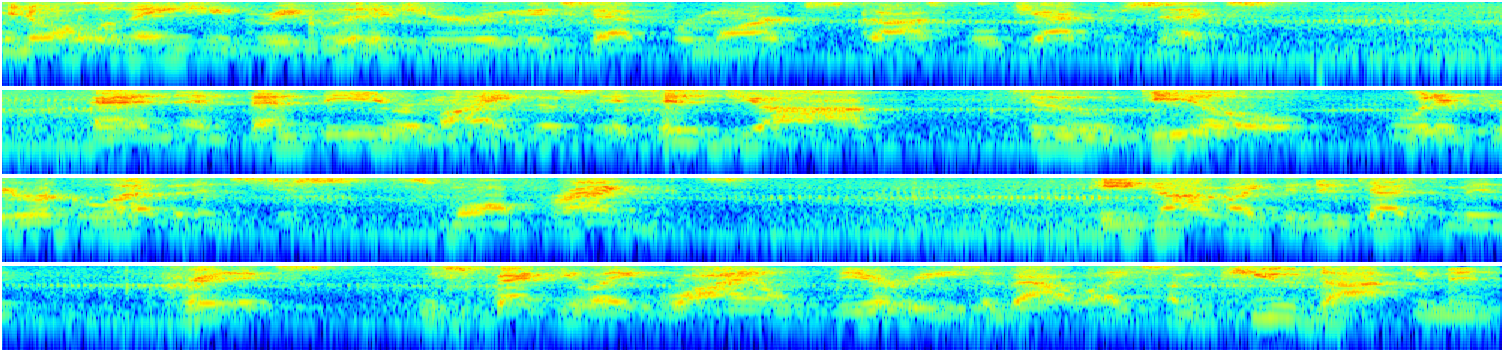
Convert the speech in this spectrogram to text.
in all of ancient Greek literature except for Mark's Gospel, chapter 6. And, and then Thiede reminds us it's his job to deal with empirical evidence, just small fragments. He's not like the New Testament critics who speculate wild theories about like some Q document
